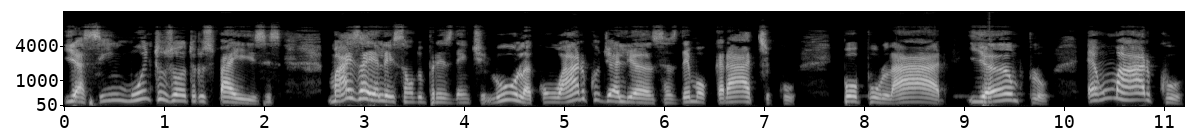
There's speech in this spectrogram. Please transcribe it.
e assim muitos outros países. Mas a eleição do presidente Lula, com o arco de alianças democrático, popular e amplo, é um marco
